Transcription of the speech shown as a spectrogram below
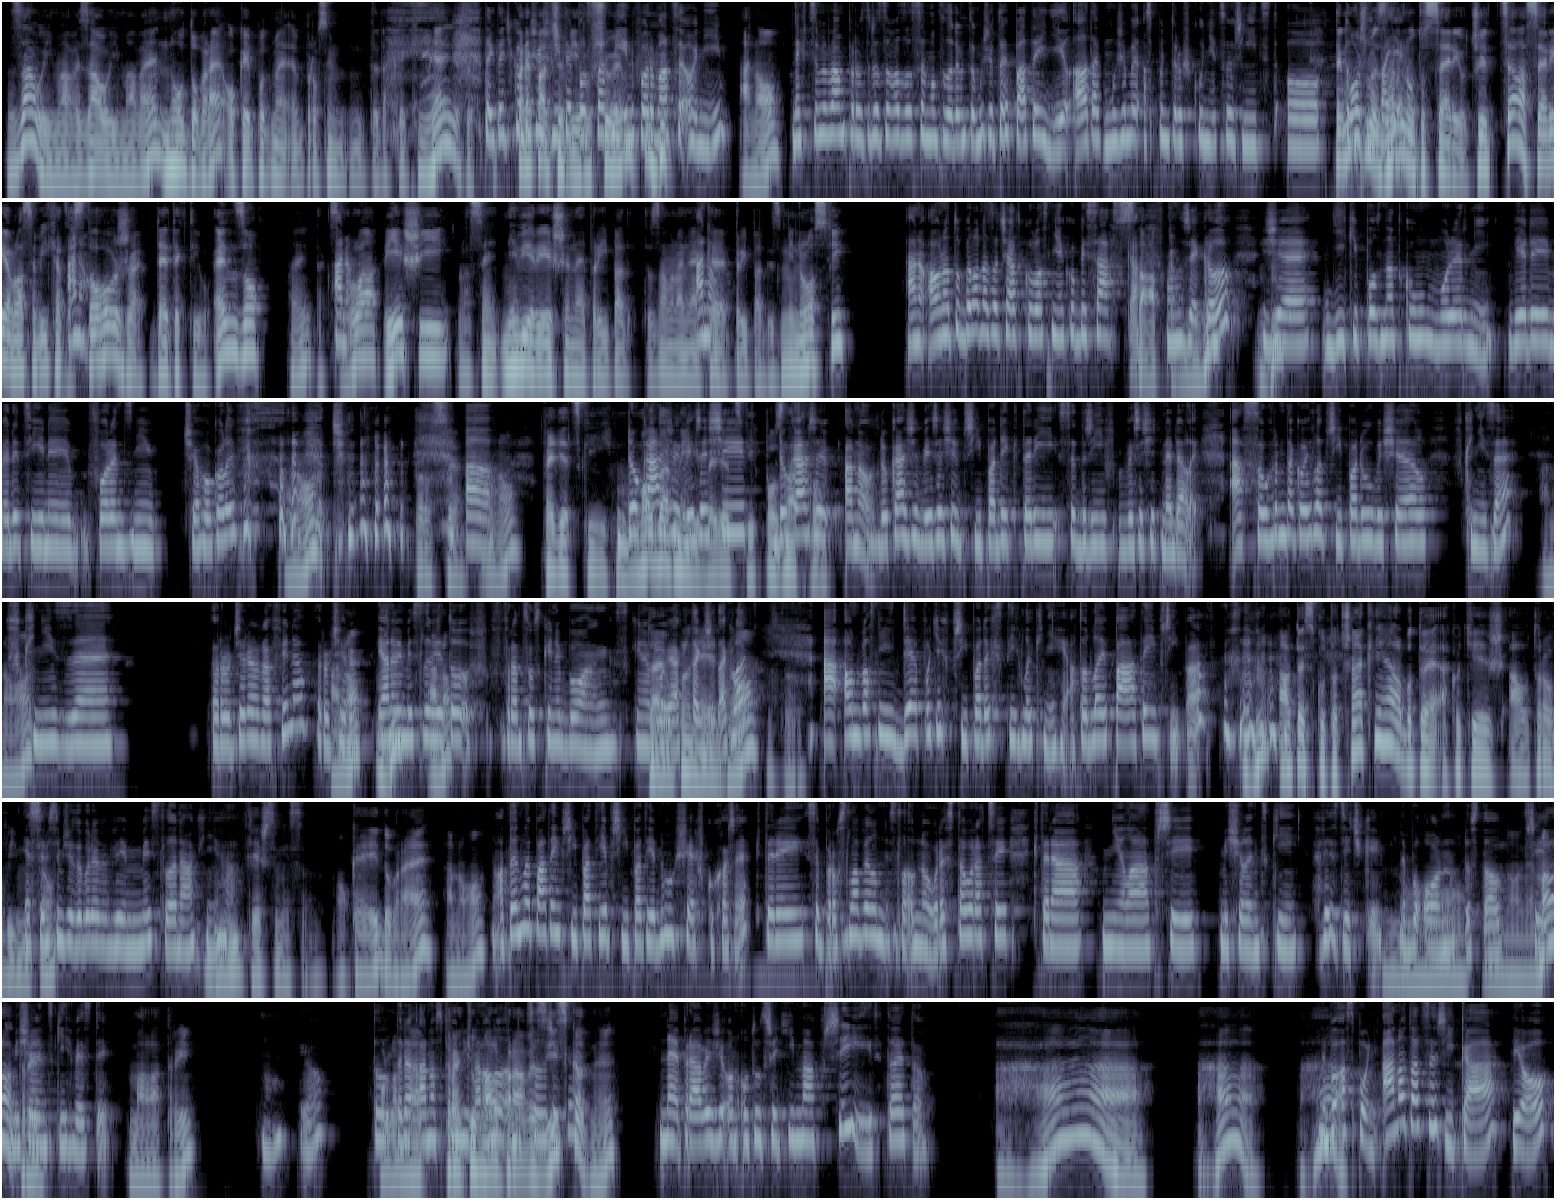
Zaujímavé, zaujímavé. No dobré, ok, pojďme prosím teda ke knihe. tak teď když už víte podstatní informace o ní. ano. Nechceme vám prozrazovat zase moc vzhledem k tomu, že to je pátý díl, ale tak můžeme aspoň trošku něco říct o Tak můžeme zhrnout tu sériu. Čiže celá séria vlastně vychádza ano. z toho, že detektiv Enzo hej, tak sa ano. volá, rieši vlastně nevyriešené prípady. To znamená nějaké ano. prípady z minulosti. Ano, a ona to byla na začátku vlastně jako by sázka. Stávka. On řekl, mm-hmm. že díky poznatkům moderní vědy, medicíny, forenzní, čehokoliv. Ano, prostě, a ano. Vědeckých, dokáže vyřešit, vědeckých poznatků. Dokáže, ano, dokáže vyřešit případy, které se dřív vyřešit nedali. A souhrn takovýchhle případů vyšel v knize. Ano. V knize Rogera Raffina? Rogera. Ano, Já nevím, mhm, jestli ano. je to francouzsky nebo anglicky nebo jak, takže jedno, takhle. To... A on vlastně jde po těch případech z téhle knihy. A tohle je pátý případ. Mm-hmm. Ale to je skutočná kniha, alebo to je jako těž autorový výmysl? Já si myslím, že to bude vymyslená kniha. Mm, těž si myslím. OK, dobré, ano. No a tenhle pátý případ je případ jednoho šéf kuchaře, který se proslavil neslavnou restauraci, která měla tři Michelinský hvězdičky. No, nebo on dostal no, tři Michelinský hvězdy. Mala tři? No, jo. To Podle teda ano, splní, mal no, právě získat, ne? Ne, právě, že on o tu třetí má přijít, to je to. Aha, aha, aha. Nebo aspoň anotace říká, jo,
